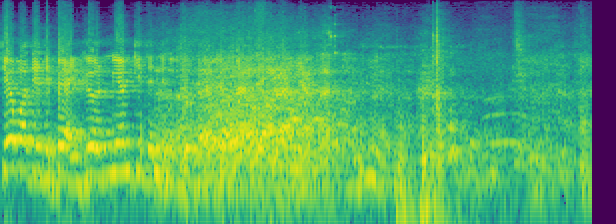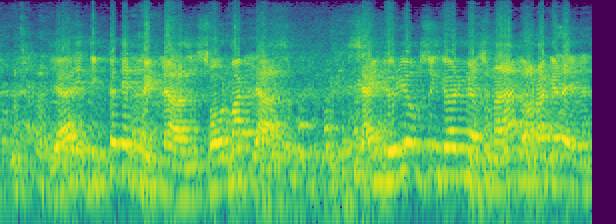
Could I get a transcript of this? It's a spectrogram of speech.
Deva dedi ben görmeyeyim ki dedi. ben de görmeyeyim. Yani dikkat etmek lazım, sormak lazım. Sen görüyor musun, görmüyorsun abi ona göre mi?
